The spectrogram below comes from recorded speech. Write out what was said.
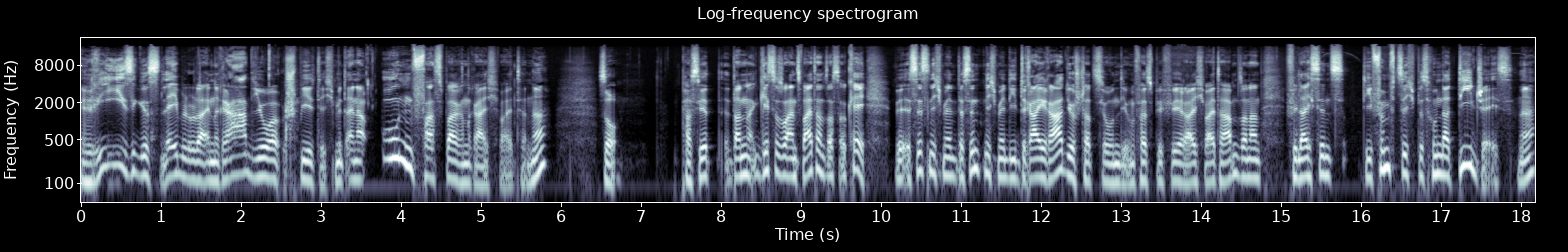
riesiges Label oder ein Radio spielt dich mit einer unfassbaren Reichweite, ne? So. Passiert, dann gehst du so eins weiter und sagst, okay, es ist nicht mehr, das sind nicht mehr die drei Radiostationen, die unfassbar viel Reichweite haben, sondern vielleicht sind es die 50 bis 100 DJs, ne?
